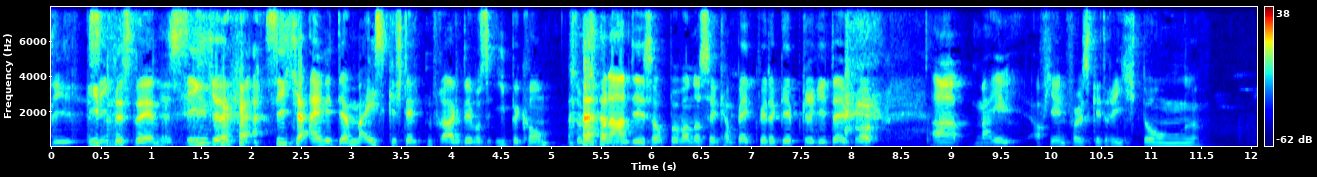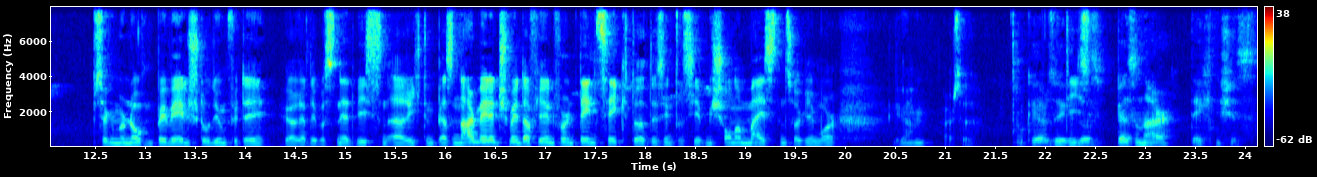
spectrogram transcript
die gibt es denn? Sicher, sicher eine der meistgestellten Fragen, die was ich bekomme. So wie es bei Andi ist, ob er, wenn er sein Comeback wieder gibt, kriege ich die Frage. Äh, mein, auf jeden Fall, es geht Richtung, sage ich mal, noch ein BWL-Studium für die Hörer, die was nicht wissen, äh, Richtung Personalmanagement auf jeden Fall in den Sektor, das interessiert mich schon am meisten, sage ich mal. Ja, mhm. also Okay, also irgendwas Personaltechnisches.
